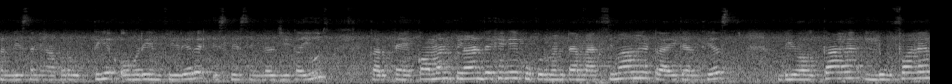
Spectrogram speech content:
condition यहाँ पर होती है ओवरी इंफीरियर है इसलिए सिंगल जी का यूज़ करते हैं। कॉमन प्लांट देखेंगे कुकुरमेटा मैक्सिमा है ट्राइगेंथियस डिओका है लूफा है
